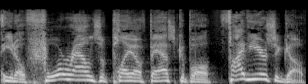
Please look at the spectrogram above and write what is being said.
you know, four rounds of playoff basketball five years ago.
